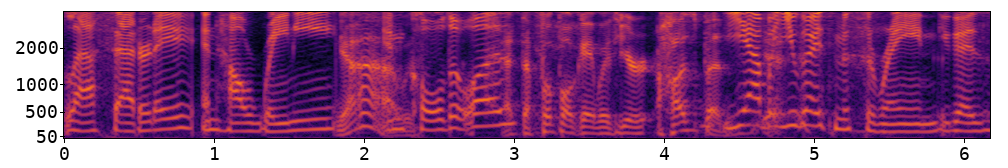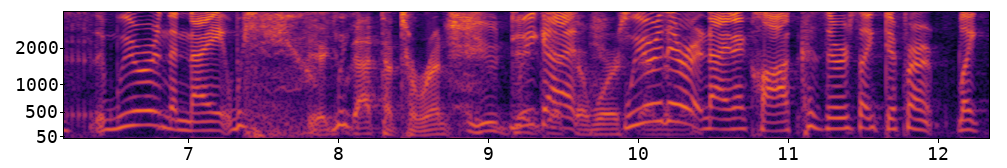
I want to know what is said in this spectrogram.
last Saturday and how rainy Yeah, and cold it was. At the football game with your husband. yeah, but you guys missed the rain. You guys, we were in the night. We, Yeah, you got the torrential. You did we got the worst. we were there at nine o'clock because there's like different like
